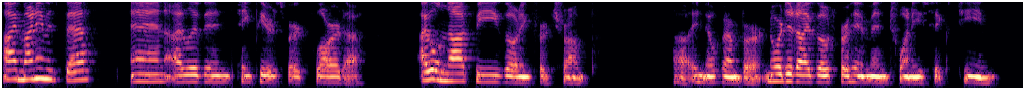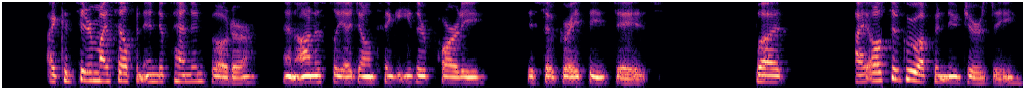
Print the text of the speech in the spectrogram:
Hi, my name is Beth, and I live in St. Petersburg, Florida. I will not be voting for Trump uh, in November, nor did I vote for him in 2016. I consider myself an independent voter, and honestly, I don't think either party is so great these days. But I also grew up in New Jersey,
